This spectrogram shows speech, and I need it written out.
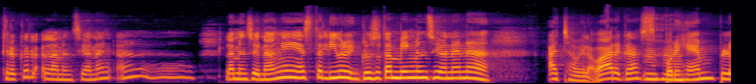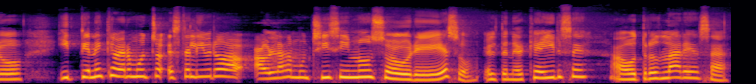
creo que la, la mencionan, ah, la mencionan en este libro, incluso también mencionan a, a Chabela Vargas, por ejemplo, y tiene que ver mucho, este libro ha- habla muchísimo sobre eso, el tener que irse a otros lares, a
